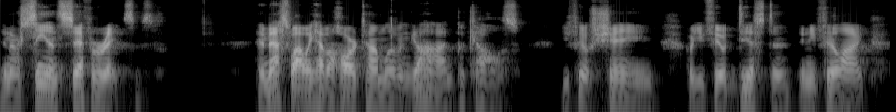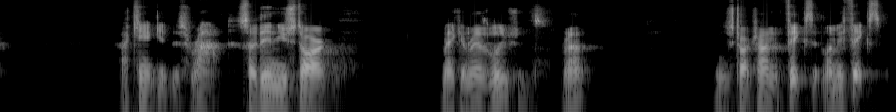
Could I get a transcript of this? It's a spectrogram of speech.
And our sin separates us. And that's why we have a hard time loving God because you feel shame or you feel distant and you feel like, I can't get this right. So then you start making resolutions, right? And you start trying to fix it. Let me fix it.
